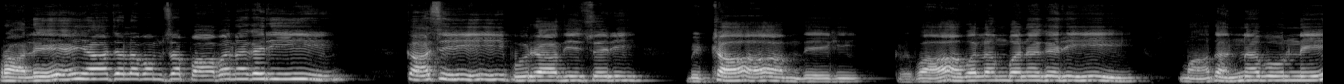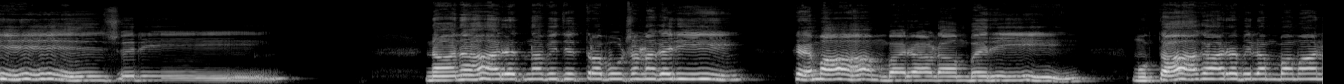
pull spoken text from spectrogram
പ്രാലേയാചലവംശ പാവനഗരി കാശീപുരാധീശ്വരി ഭിക്ഷാം ദേഹി കൃപാവലംബനകരി മാതന്നപൂർണേശ്വരി. നാനാരത്നവിചിത്രഭൂഷണകരി ഹേമാംബരാഡാംബരി മുക്താകാരവിലംബമാന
